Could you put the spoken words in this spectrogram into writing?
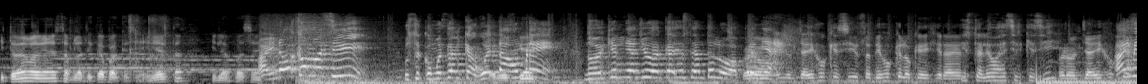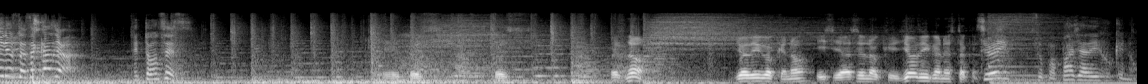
Y tome más bien esta plática para que se divierta y la pase. ¡Ay, no! ¿Cómo así? ¿Usted cómo es de Pero alcahueta, es que- hombre? ¿No ve que él me ayuda acá y usted antes lo va a Pero premiar? él ya dijo que sí, usted dijo que lo que dijera ¿Y él. usted le va a decir que sí? Pero él ya dijo que ¡Ay, mire, sí. usted se calla! Entonces, Eh, pues, pues, pues no. Yo digo que no y se hace lo que yo diga en esta casa. ¿sí ve? Su papá ya dijo que no.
